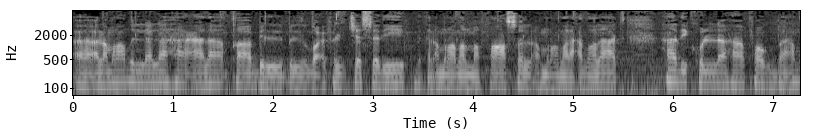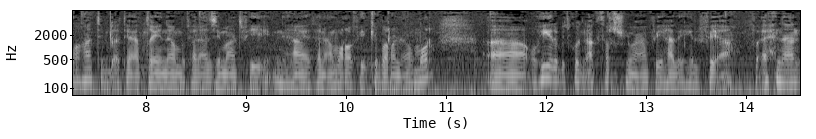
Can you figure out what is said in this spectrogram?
آه الأمراض اللي لها علاقة بالضعف الجسدي مثل أمراض المفاصل أمراض العضلات هذه كلها فوق بعضها تبدأ تعطينا متلازمات في نهاية العمر وفي كبر العمر. آه وهي اللي بتكون أكثر شيوعا في هذه الفئة. فإحنا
